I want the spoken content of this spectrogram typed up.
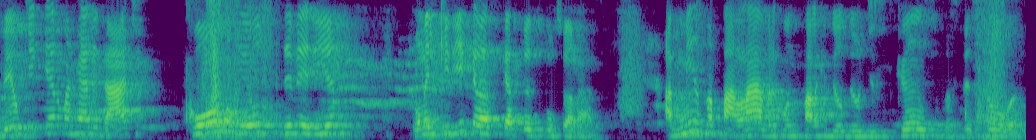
ver o que, era uma realidade, como Deus deveria, como ele queria que, que as coisas funcionassem. A mesma palavra, quando fala que Deus deu descanso para as pessoas,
